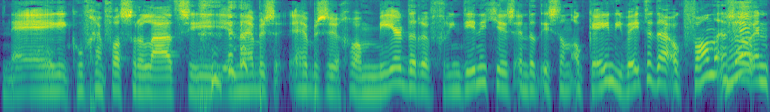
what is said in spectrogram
Nee, ik hoef geen vaste relatie. En dan hebben ze, hebben ze gewoon meerdere vriendinnetjes. En dat is dan oké. en die weten daar ook van en zo. En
